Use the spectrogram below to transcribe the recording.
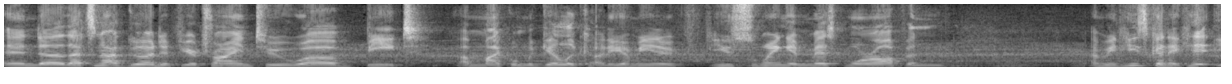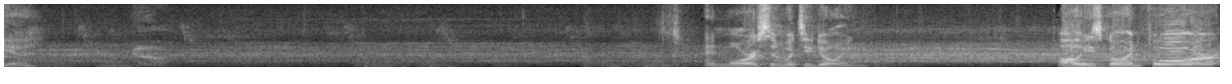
And uh, that's not good if you're trying to uh, beat a Michael McGillicutty. I mean, if you swing and miss more often, I mean, he's going to hit you. And Morrison, what's he doing? Oh, he's going for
